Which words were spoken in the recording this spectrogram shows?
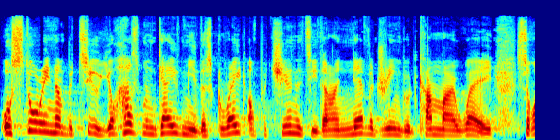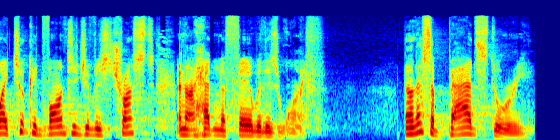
Or story number two, your husband gave me this great opportunity that I never dreamed would come my way. So I took advantage of his trust and I had an affair with his wife. Now, that's a bad story.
